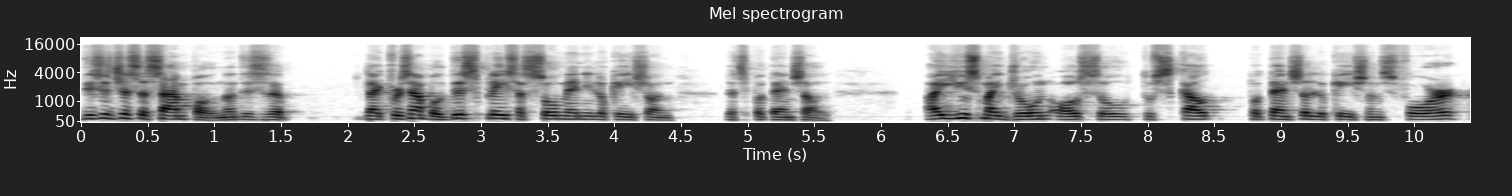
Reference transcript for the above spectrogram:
this is just a sample. No, this is a like for example, this place has so many location that's potential. I use my drone also to scout potential locations for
